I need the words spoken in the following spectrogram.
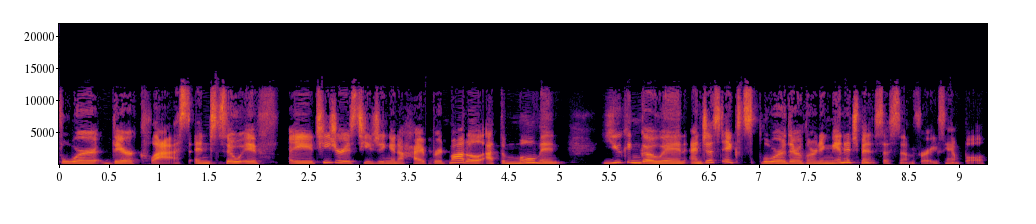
for their class. And so if a teacher is teaching in a hybrid model at the moment, you can go in and just explore their learning management system, for example.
